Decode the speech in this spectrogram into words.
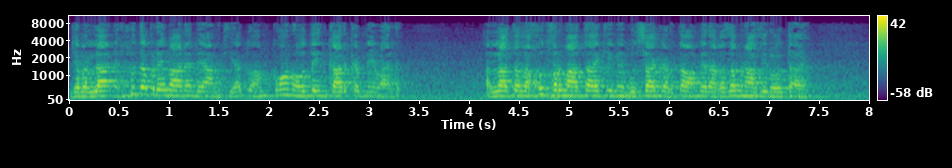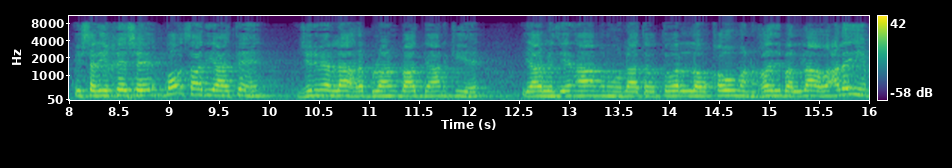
جب اللہ نے خود اپنے بارے میں بیان کیا تو ہم کون ہوتے انکار کرنے والے؟ اللہ تعالیٰ خود فرماتا ہے کہ میں غصہ کرتا ہوں، میرا غضب نازل ہوتا ہے۔ اس طریقے سے بہت ساری آیتیں ہیں جن میں اللہ رب العالمین بات بیان کی ہے۔ یا اللہ قومن غضب اللہ علیہم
